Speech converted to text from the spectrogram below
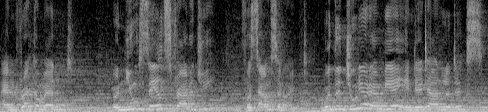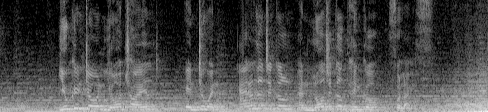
and recommend a new sales strategy for Samsonite. With the Junior MBA in Data Analytics, you can turn your child into an analytical and logical thinker for life.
